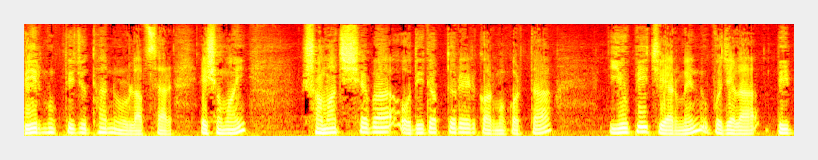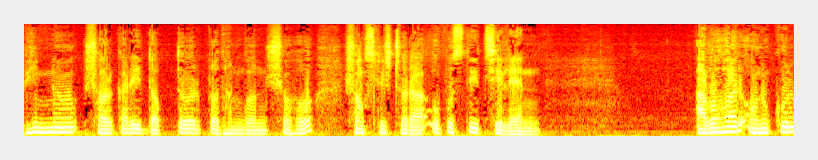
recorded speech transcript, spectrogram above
বীর মুক্তিযোদ্ধা নুরুল আফসার। এ সময় সমাজসেবা অধিদপ্তরের কর্মকর্তা, ইউপি চেয়ারম্যান, উপজেলা বিভিন্ন সরকারি দপ্তর প্রধানগণ সহ সংশ্লিষ্টরা উপস্থিত ছিলেন। আবহাওয়ার অনুকূল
